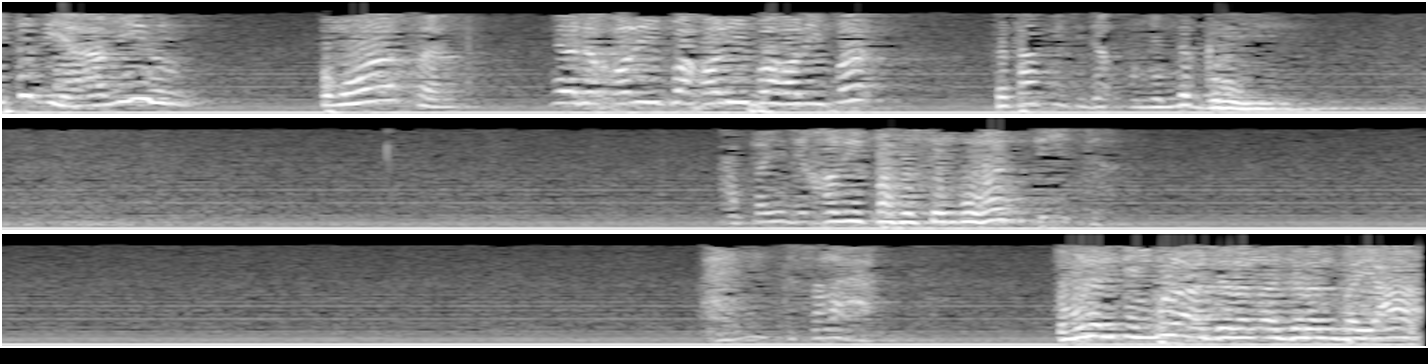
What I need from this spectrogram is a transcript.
Itu dia amir. Penguasa. Ini ada khalifah, khalifah, khalifah. Tetapi tidak punya negeri. Katanya dia khalifah sesungguhan tidak. Kemudian timbul ajaran-ajaran bayat.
